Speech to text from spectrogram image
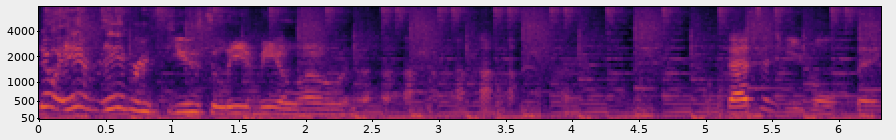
no, it, it refused to leave me alone. That's an evil thing.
